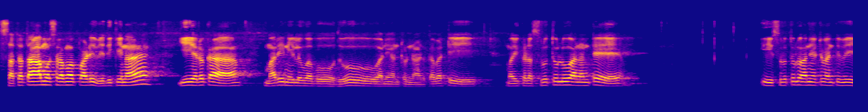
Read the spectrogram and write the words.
సతతాము శ్రమపడి వెదికిన ఈ ఎరుక మరి నిలువబోదు అని అంటున్నాడు. కాబట్టి మరి ఇక్కడ శృతులు అని అంటే ఈ శృతులు అనేటువంటివి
